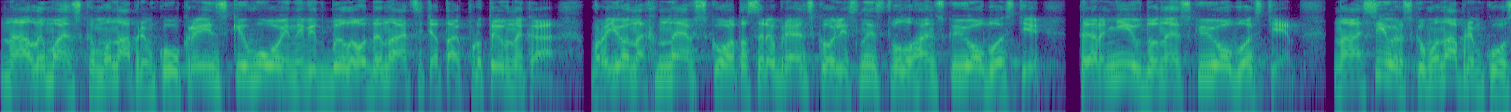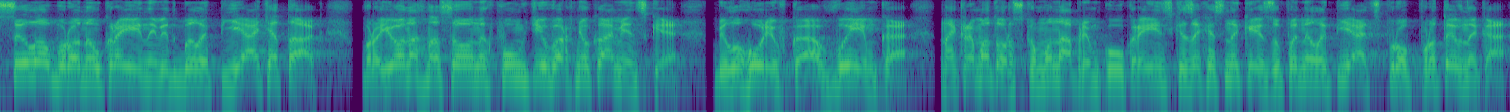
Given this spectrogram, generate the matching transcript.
На Лиманському напрямку українські воїни відбили 11 атак противника в районах Невського та Серебрянського лісництва Луганської області, Тернів Донецької області. На Сіверському напрямку Сили оборони України відбили 5 атак в районах населених пунктів Верхньокам'янське, Білогорівка, Виїмка. На Краматорському напрямку українські захисники зупинили 5 спроб противника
